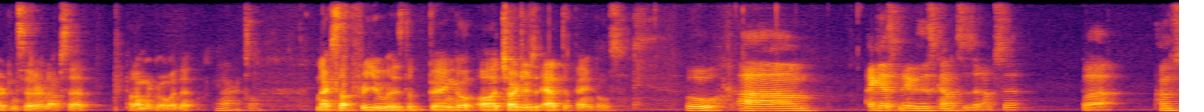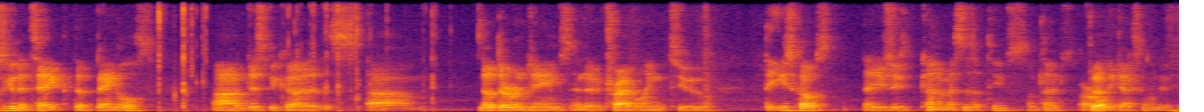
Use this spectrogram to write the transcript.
or consider an upset, but I'm gonna go with it. all right, cool. Next up for you is the Bengal uh, Chargers at the Bengals. Ooh, um, I guess maybe this counts as an upset, but I'm just gonna take the Bengals, um, just because um, no Derwin James and they're traveling to the East Coast. That usually kind of messes up teams sometimes, or Yeah. only Jacksonville maybe.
